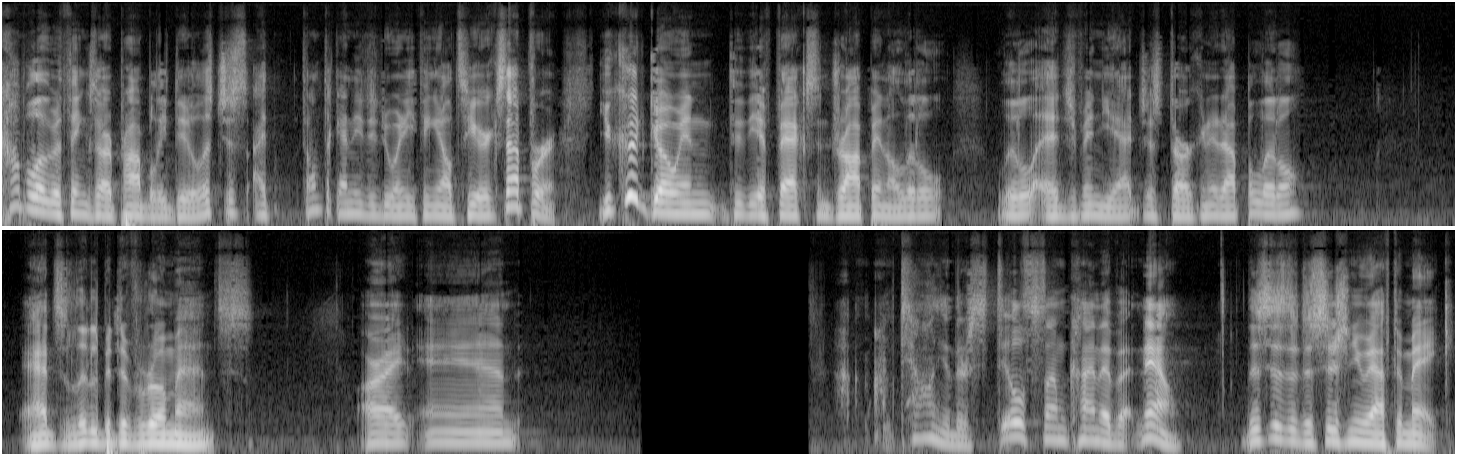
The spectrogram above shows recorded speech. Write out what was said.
couple other things I'd probably do. Let's just, I don't think I need to do anything else here except for you could go into the effects and drop in a little, little edge vignette, just darken it up a little. Adds a little bit of romance. All right. And I'm telling you, there's still some kind of a, now, this is a decision you have to make.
